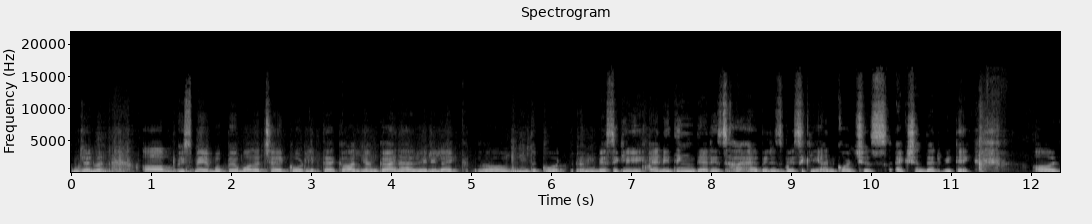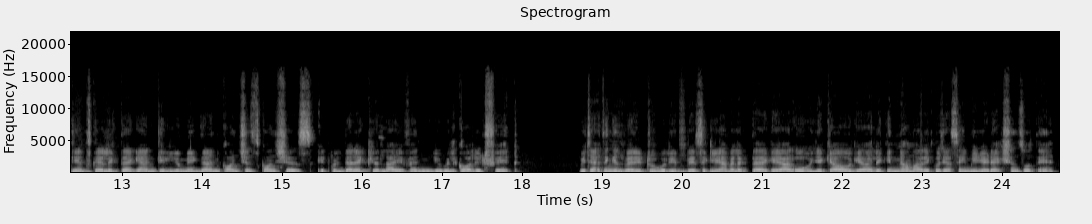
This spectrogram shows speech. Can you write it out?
जेनवन uh, इसमें बुक में बहुत अच्छा एक कोट लिखता है कार्ल यंग का and I really like the quote basically anything that is habit is basically unconscious action that we take और जेम्स क्लियर लिखता है कि until you make the unconscious conscious it will direct your life and you will call it fate which I think is very true बोली बेसिकली हमें लगता है कि यार ओह ये क्या हो गया? लेकिन हमारे कुछ ऐसे इमीडिएट एक्शंस होते हैं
